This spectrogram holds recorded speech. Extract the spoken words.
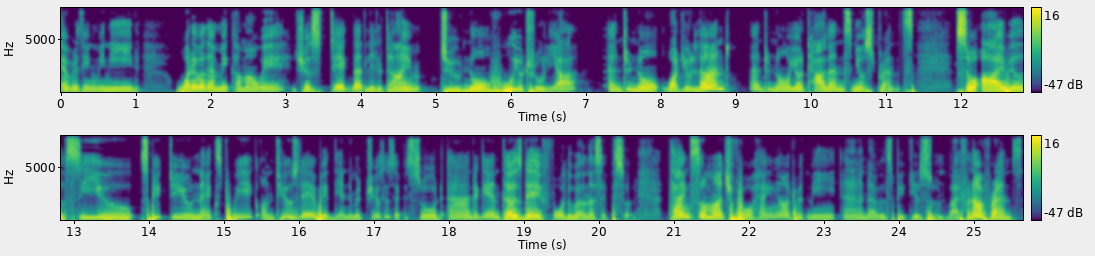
everything we need whatever that may come our way, just take that little time to know who you truly are and to know what you learned and to know your talents and your strengths. So I will see you, speak to you next week on Tuesday with the endometriosis episode and again Thursday for the wellness episode. Thanks so much for hanging out with me and I will speak to you soon. Bye for now, friends.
